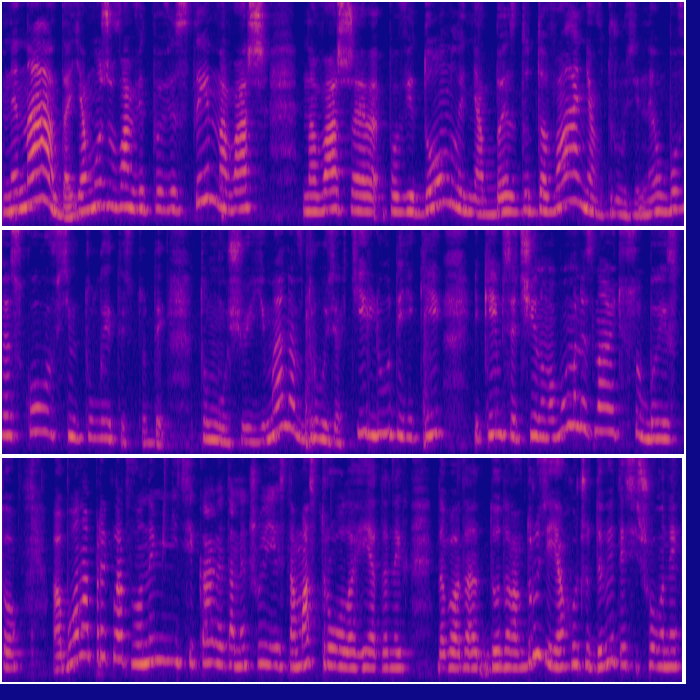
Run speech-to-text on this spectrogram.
Не треба, я можу вам відповісти на, ваш, на ваше повідомлення без додавання в друзі. Не обов'язково всім тулитись туди. Тому що і в мене в друзях ті люди, які якимось чином або мене знають особисто, або, наприклад, вони мені цікаві, там, якщо є там астрологи, я до них додала- додала в друзі, я хочу дивитися, що вони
